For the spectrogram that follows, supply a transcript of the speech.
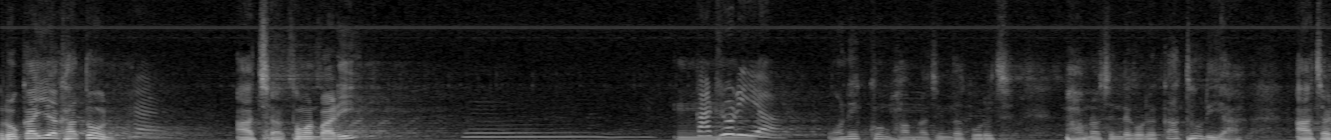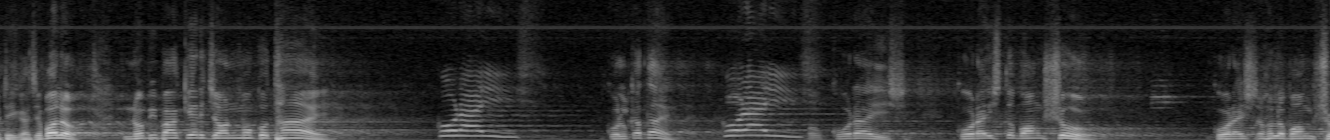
রোকাইয়া খাতুন? হ্যাঁ। আচ্ছা তোমার বাড়ি? কাঠুরিয়া। অনেকক্ষণ ভাবনা চিন্তা করেছে। ভাবনা চিন্তা করে কাথুরিয়া আচ্ছা ঠিক আছে বলো নবী পাকের জন্ম কোথায়? কোরাইশ। কলকাতায়? কোরাইশ। ও কোরাইশ। কোরাইশ তো বংশ। কোরাইশটা হলো বংশ।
